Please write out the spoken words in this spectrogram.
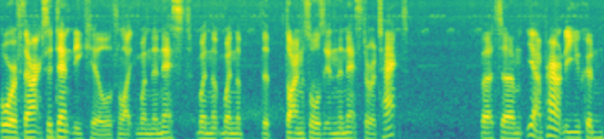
or if they're accidentally killed, like when the nest, when the when the, the dinosaurs in the nest are attacked. But um, yeah, apparently you can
